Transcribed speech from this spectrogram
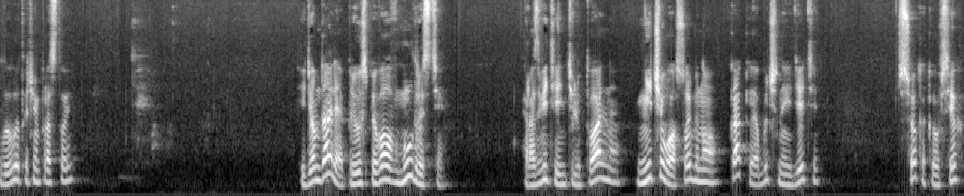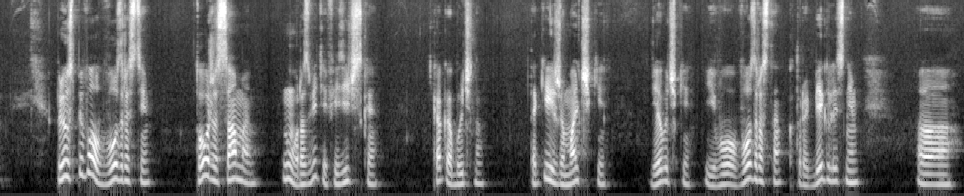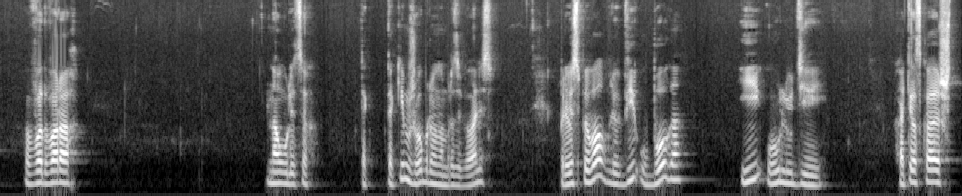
Вывод очень простой. Идем далее. Преуспевал в мудрости, развитие интеллектуальное, ничего особенного, как и обычные дети. Все, как и у всех. Преуспевал в возрасте, то же самое, ну, развитие физическое, как обычно. Такие же мальчики, девочки его возраста, которые бегали с ним э, во дворах, на улицах, так, таким же образом развивались. Преуспевал в любви у Бога и у людей. Хотел сказать, что,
